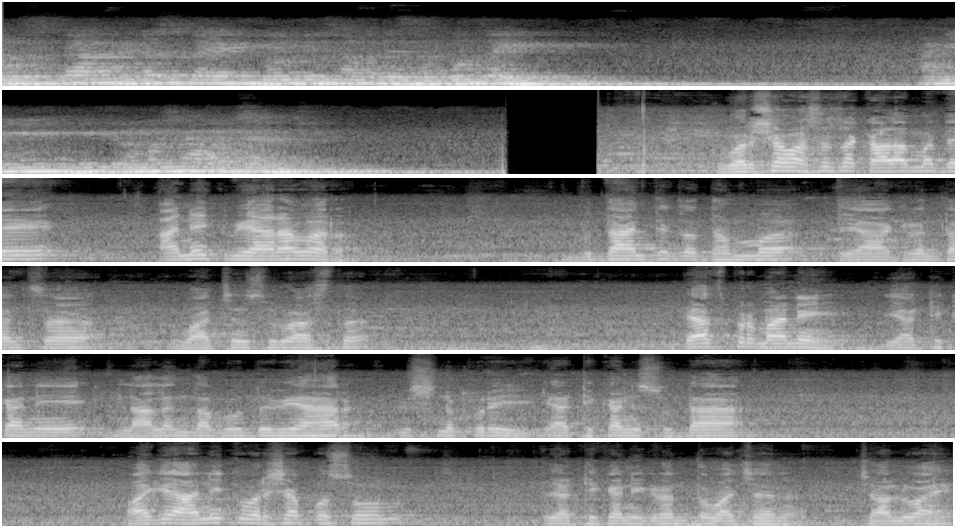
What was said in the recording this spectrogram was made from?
दुसरा खंड सुद्धा एक दोन दिवसामध्ये संपून जाईल आणि हे क्रमशः वाचन वर्षावासाच्या काळामध्ये अनेक विहारावर बुद्ध आणि त्याचा धम्म या ग्रंथांचं वाचन सुरू असतं. त्याचप्रमाणे या ठिकाणी नालंदा बौद्ध विहार विष्णुपुरी या ठिकाणी सुद्धा मागील अनेक वर्षापासून या ठिकाणी ग्रंथवाचन चालू आहे.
